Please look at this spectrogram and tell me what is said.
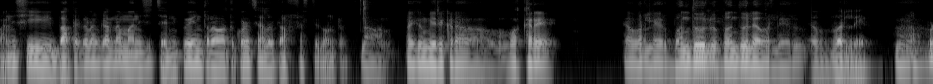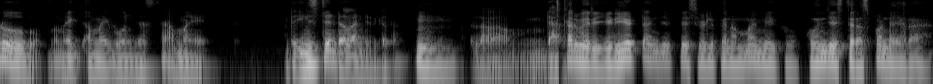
మనిషి బతకడం కన్నా మనిషి చనిపోయిన తర్వాత కూడా చాలా టఫెస్ట్గా ఉంటుంది. అవును. పైగా మీరు ఇక్కడ ఒక్కరే. ఎవరు లేరు. బంధువులు బంధువులు ఎవరు లేరు. ఎవ్వరు లేరు. అప్పుడు అమ్మాయి అమ్మాయికి ఫోన్ చేస్తే అమ్మాయి అంటే ఇన్సిడెంట్ అలాంటిది కదా. డా- కానీ మీరు ఇడియట్ అని చెప్పేసి వెళ్ళిపోయిన అమ్మాయి మీకు ఫోన్ చేస్తే రెస్పాండ్ అయ్యారా?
